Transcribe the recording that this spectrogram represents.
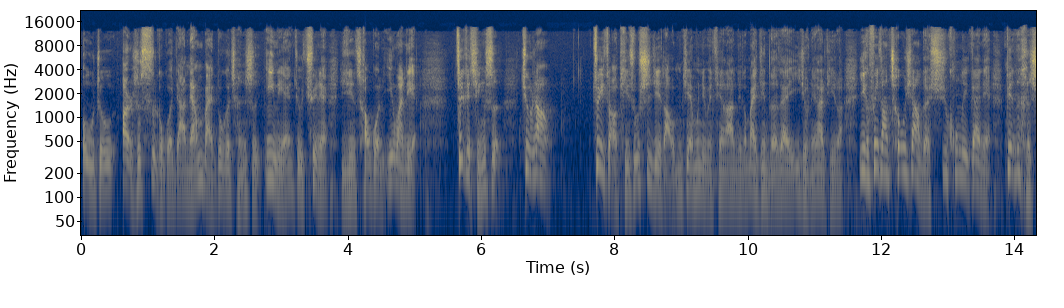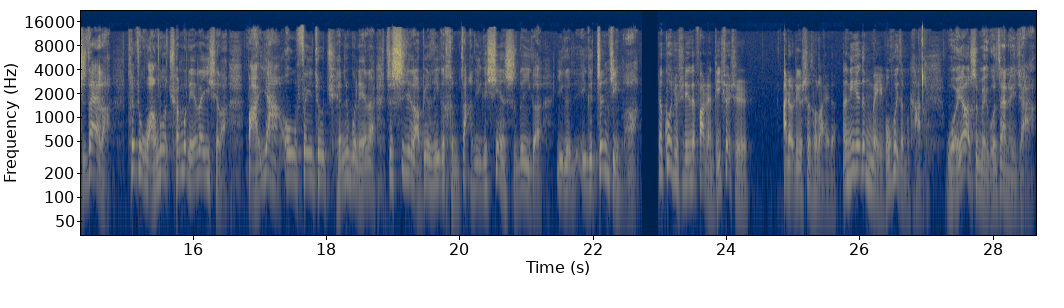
欧洲二十四个国家，两百多个城市，一年就去年已经超过了一万列。这个形式就让。最早提出世界岛，我们节目里面提到那个麦金德在一九零二提了一个非常抽象的虚空的概念，变成很实在了。他说网络全部连在一起了，把亚欧非洲全部连了，这世界岛变成一个很大的一个现实的一个一个一个真景了。那过去十年的发展的确是按照这个势头来的。那您觉得美国会怎么看呢？我要是美国战略家，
